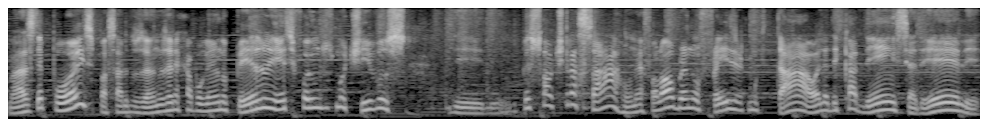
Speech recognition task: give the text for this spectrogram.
Mas depois, passado dos anos, ele acabou ganhando peso, e esse foi um dos motivos de, de o pessoal tirar sarro, né? Falar, ó, oh, o Brandon Fraser, como que tá? Olha a decadência dele.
